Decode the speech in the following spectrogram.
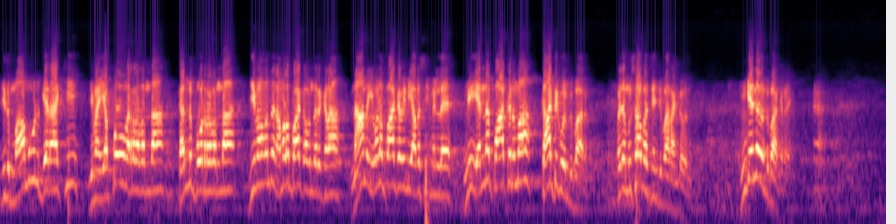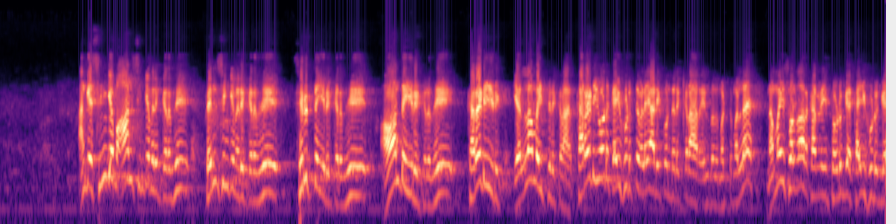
இது மாமூல் கெராக்கி. இவன் எப்பவும் வர்றவன் தான்? கல்லு போடுறவன் தான். இவன் வந்து நம்மளை பார்க்க வந்திருக்கிறான். நாம இவனை பார்க்க வேண்டிய அவசியம் இல்லை. நீ என்ன பார்க்கணுமா? காட்டுக்கு வந்து பாரு. கொஞ்சம் முசாபா செஞ்சு பாரு அங்க வந்து. இங்க என்ன வந்து பாக்குறேன் அங்கே சிங்கம் ஆண் சிங்கம் இருக்கிறது பெண் சிங்கம் இருக்கிறது சிறுத்தை இருக்கிறது ஆந்தை இருக்கிறது கரடி இருக்கு எல்லாம் வைத்திருக்கிறார். கரடியோடு கை கொடுத்து விளையாடி கொண்டிருக்கிறார் என்பது மட்டுமல்ல நம்மை சொல்றார் கரடி தொடுங்க கை கொடுங்க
